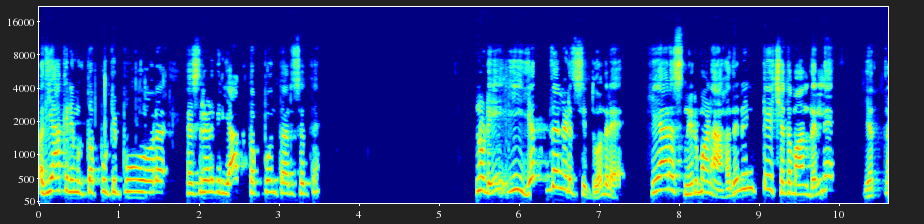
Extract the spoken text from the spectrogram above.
ಅದು ಯಾಕೆ ನಿಮಗೆ ತಪ್ಪು ಟಿಪ್ಪು ಅವರ ಹೆಸರು ಹೇಳಿದ್ರೆ ಯಾಕೆ ತಪ್ಪು ಅಂತ ಅನಿಸುತ್ತೆ? ನೋಡಿ, ಈ ಯತ್ನ ನಡೆಸಿದ್ದು ಅಂದ್ರೆ ಕೆ ಆರ್ ಎಸ್ ನಿರ್ಮಾಣ ಹದಿನೆಂಟನೇ ಶತಮಾನದಲ್ಲೇ ಯತ್ನ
